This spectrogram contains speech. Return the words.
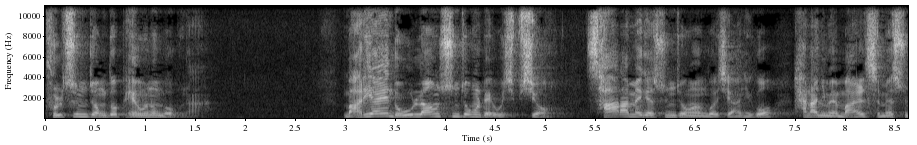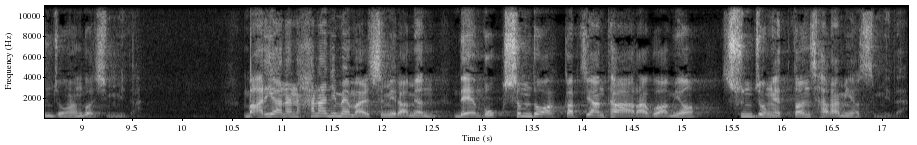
불순종도 배우는 거구나. 마리아의 놀라운 순종을 배우십시오. 사람에게 순종한 것이 아니고 하나님의 말씀에 순종한 것입니다. 마리아는 하나님의 말씀이라면 내 목숨도 아깝지 않다라고 하며 순종했던 사람이었습니다.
